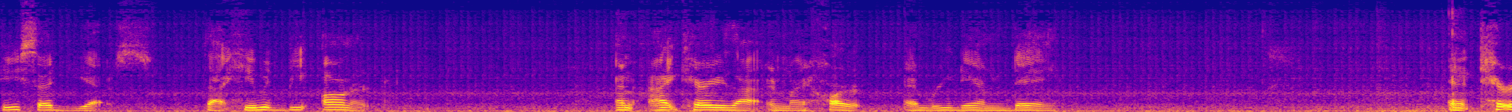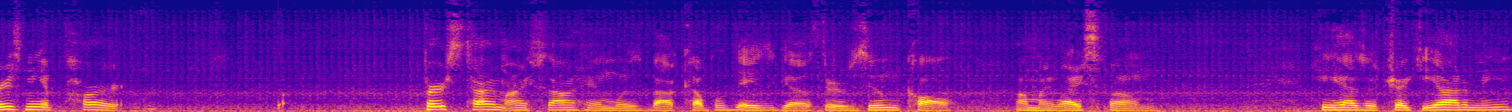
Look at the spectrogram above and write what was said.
He said yes, that he would be honored. And I carry that in my heart every damn day and it tears me apart. The first time I saw him was about a couple days ago through a Zoom call on my wife's phone. He has a tracheotomy.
